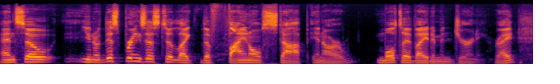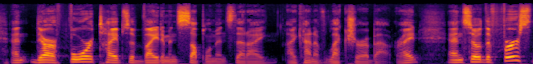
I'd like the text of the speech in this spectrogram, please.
And so you know this brings us to like the final stop in our multivitamin journey, right? And there are four types of vitamin supplements that I I kind of lecture about, right? And so the first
